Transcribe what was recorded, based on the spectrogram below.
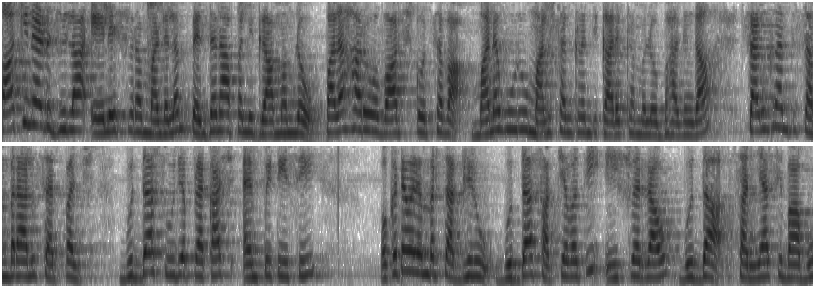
కాకినాడ జిల్లా ఏలేశ్వరం మండలం పెద్దనాపల్లి గ్రామంలో పదహారవ వార్షికోత్సవ మన ఊరు మన సంక్రాంతి కార్యక్రమంలో భాగంగా సంక్రాంతి సంబరాలు సర్పంచ్ బుద్దా సూర్యప్రకాష్ ఎంపీటీసీ ఒకటవ నెంబర్ సభ్యులు బుద్దా సత్యవతి ఈశ్వర్రావు బుద్దా సన్యాసిబాబు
